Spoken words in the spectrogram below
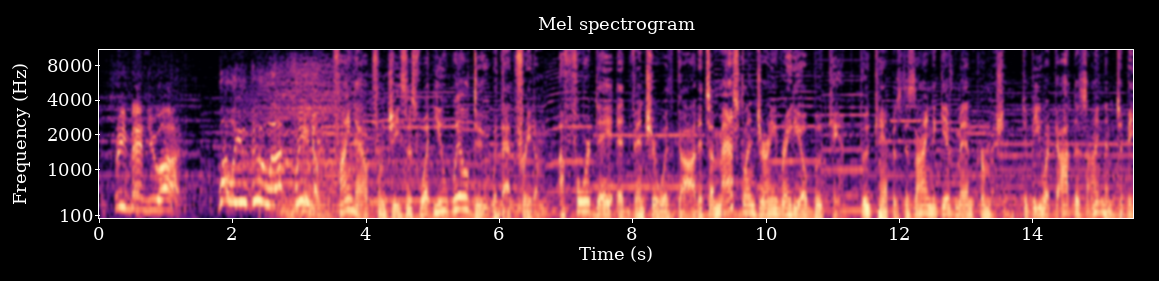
and free men you are. What will you do without freedom? Find out from Jesus what you will do with that freedom. A four day adventure with God. It's a masculine journey radio boot camp. Boot camp is designed to give men permission to be what God designed them to be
